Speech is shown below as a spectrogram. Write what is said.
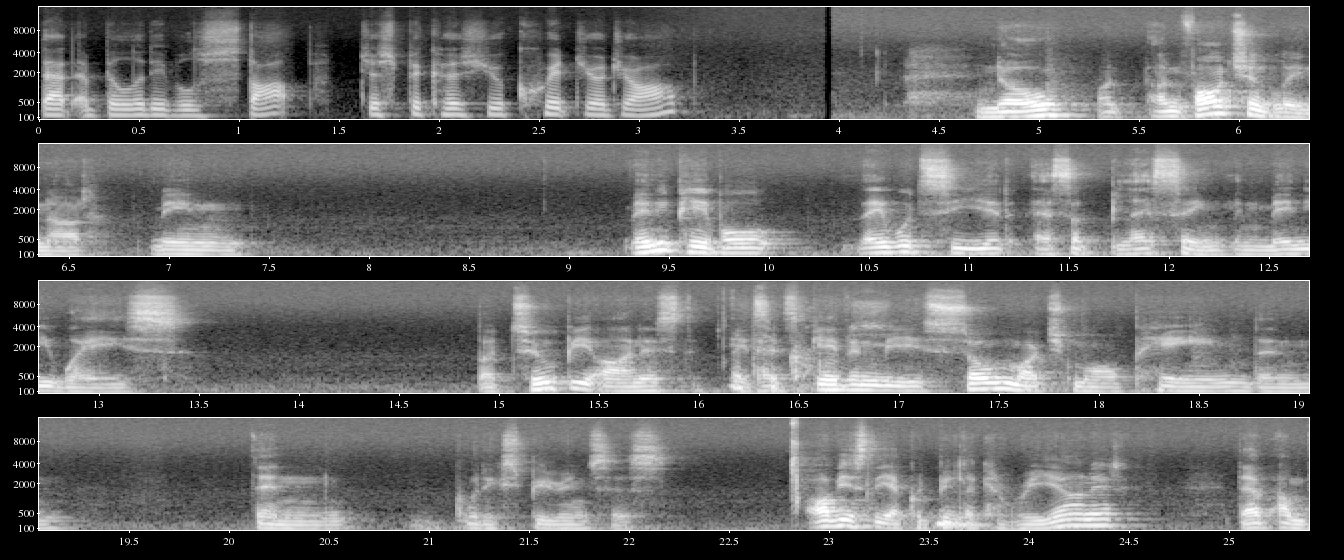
that ability will stop just because you quit your job? No, un- unfortunately not. I mean, many people they would see it as a blessing in many ways. But to be honest, it It's a has given me so much more pain than than good experiences. Obviously, I could build a mm. career on it. That I'm,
